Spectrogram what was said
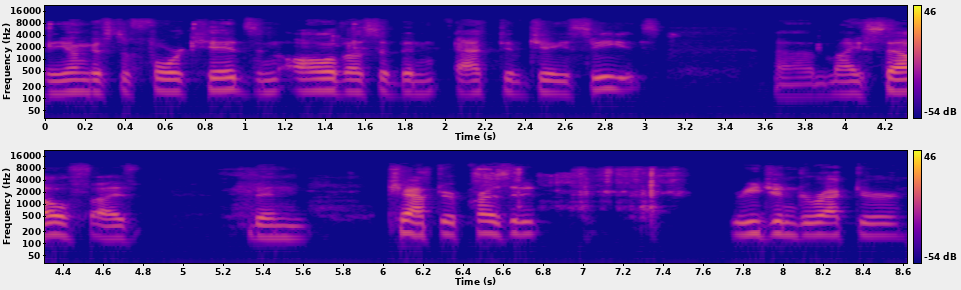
the youngest of four kids, and all of us have been active JCs. Uh, myself, I've been chapter president, region director,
